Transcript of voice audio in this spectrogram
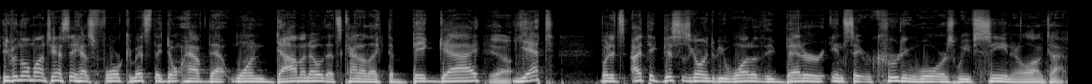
even though Montana State has four commits, they don't have that one domino that's kind of like the big guy Yeah. yet. But it's I think this is going to be one of the better in-state recruiting wars we've seen in a long time.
